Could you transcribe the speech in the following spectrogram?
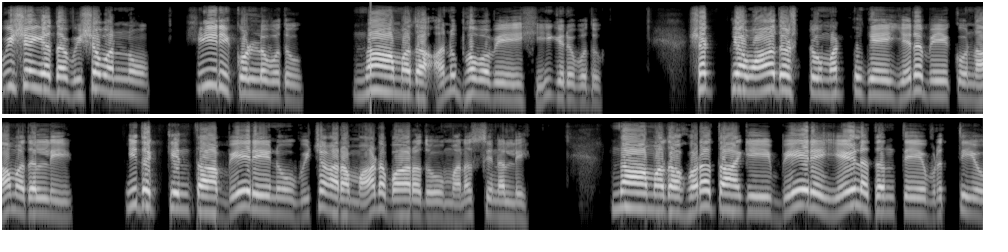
ವಿಷಯದ ವಿಷವನ್ನು ಹೀರಿಕೊಳ್ಳುವುದು, ನಾಮದ ಅನುಭವವೇ ಹೀಗಿರುವುದು. ಶಕ್ಯವಾದಷ್ಟು ಮಟ್ಟಿಗೆ ಇರಬೇಕು ನಾಮದಲ್ಲಿ, ಇದಕ್ಕಿಂತ ಬೇರೇನು ವಿಚಾರ ಮಾಡಬಾರದು ಮನಸ್ಸಿನಲ್ಲಿ. ನಾಮದ ಹೊರತಾಗಿ ಬೇರೆ ಏಳದಂತೆ ವೃತ್ತಿಯು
